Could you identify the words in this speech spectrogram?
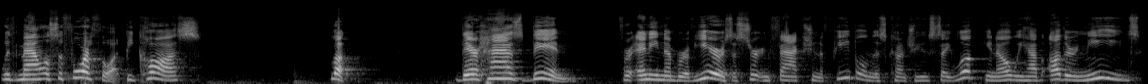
with malice aforethought because, look, there has been for any number of years a certain faction of people in this country who say, look, you know, we have other needs.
